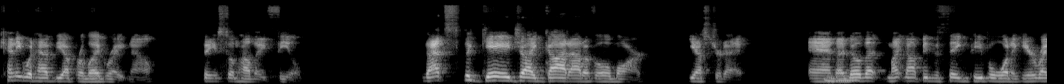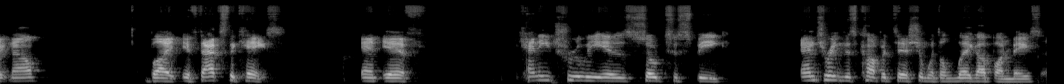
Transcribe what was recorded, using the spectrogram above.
Kenny would have the upper leg right now, based on how they feel. That's the gauge I got out of Omar yesterday. And mm-hmm. I know that might not be the thing people want to hear right now. But if that's the case, and if Kenny truly is, so to speak, entering this competition with a leg up on Mason,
